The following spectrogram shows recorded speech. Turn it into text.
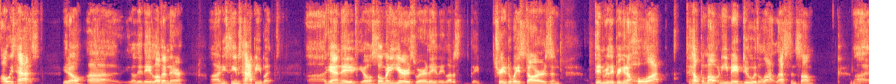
always has. You know, uh, you know they, they love him there, uh, and he seems happy. But uh, again, they you know so many years where they they let us they traded away stars and didn't really bring in a whole lot to help him out, and he made do with a lot less than some. Uh,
